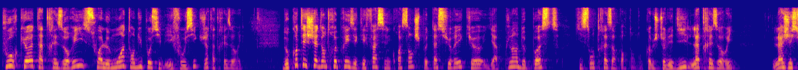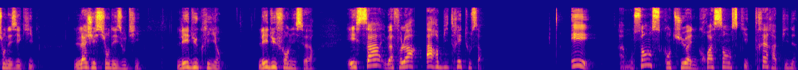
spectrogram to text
pour que ta trésorerie soit le moins tendue possible. Et il faut aussi que tu gères ta trésorerie. Donc quand tu es chef d'entreprise et que tu es face à une croissance, je peux t'assurer qu'il y a plein de postes qui sont très importants. Donc comme je te l'ai dit, la trésorerie, la gestion des équipes, la gestion des outils, les du client, les du fournisseur. Et ça, il va falloir arbitrer tout ça. Et, à mon sens, quand tu as une croissance qui est très rapide,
